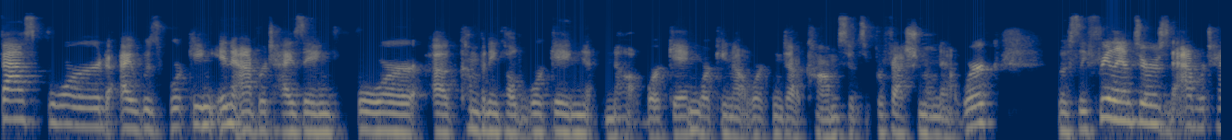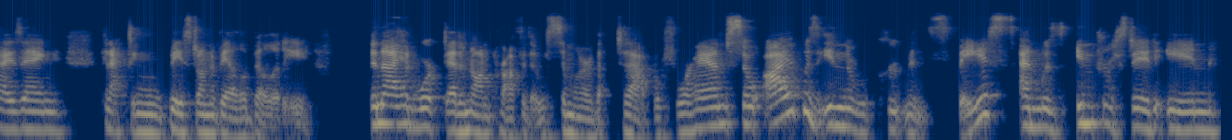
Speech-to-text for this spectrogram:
fast forward, I was working in advertising for a company called Working Not Working, workingnotworking.com. So it's a professional network, mostly freelancers and advertising, connecting based on availability and I had worked at a nonprofit that was similar to that beforehand. So I was in the recruitment space and was interested in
